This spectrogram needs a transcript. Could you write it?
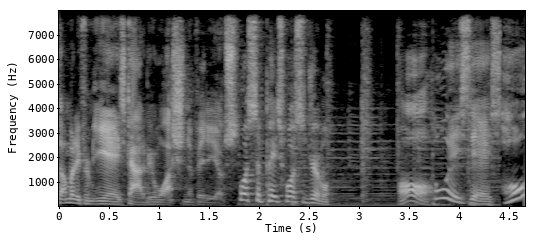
Somebody from EA's got to be watching the videos. What's the pace? What's the dribble? Oh, who is this? Who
